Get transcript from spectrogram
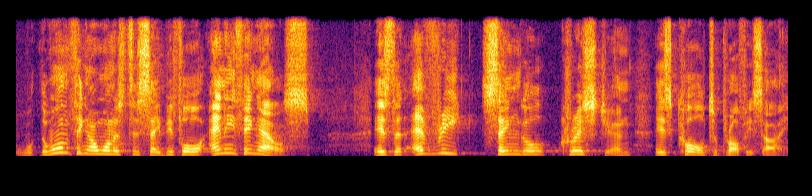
w- the one thing I want us to say before anything else is that every single Christian is called to prophesy.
